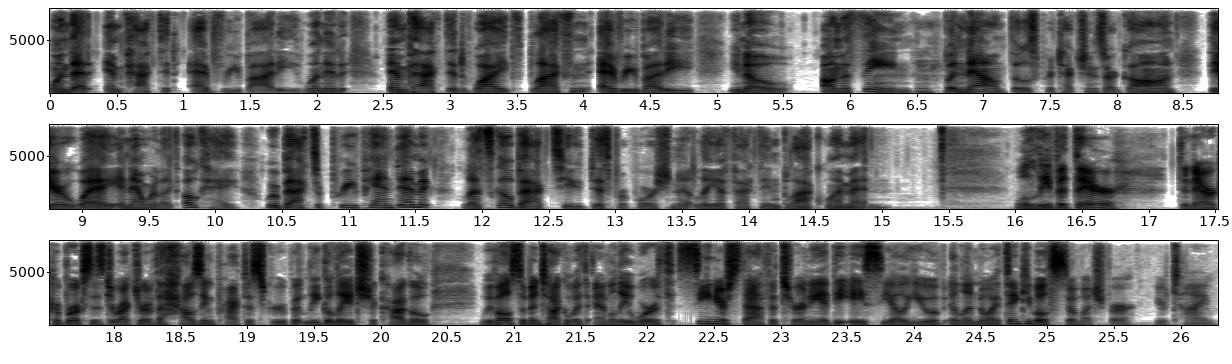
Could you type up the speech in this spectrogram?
when that impacted everybody, when it impacted whites, blacks, and everybody, you know, on the scene. Mm-hmm. But now those protections are gone, they're away. And now we're like, okay, we're back to pre pandemic. Let's go back to disproportionately affecting black women. We'll leave it there. Dinerica Brooks is director of the Housing Practice Group at Legal Aid Chicago. We've also been talking with Emily Werth, senior staff attorney at the ACLU of Illinois. Thank you both so much for your time.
